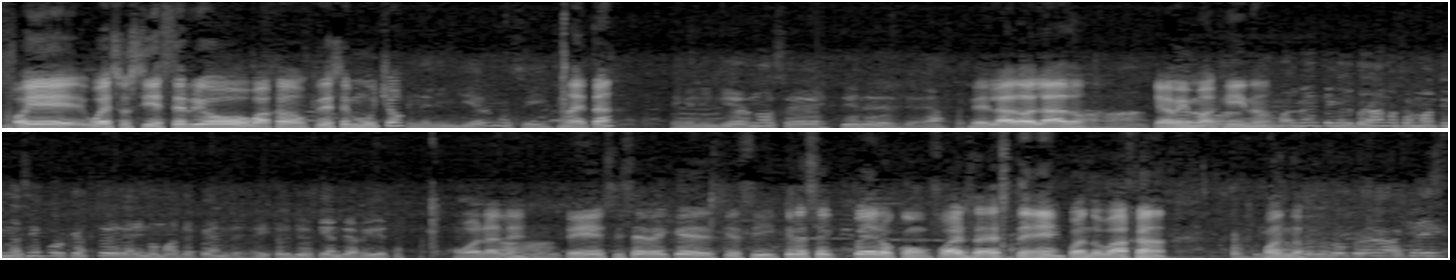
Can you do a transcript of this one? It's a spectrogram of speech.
Oye, Hueso, si este río baja o crece mucho, En el invierno sí. ¿neta? En el invierno se extiende desde allá hasta aquí. De lado a lado. Ajá. Ya me imagino. Normalmente en el verano se mantiene así porque este de ahí nomás depende. Ahí está el vertiente arribita. Órale. Ajá. Sí, sí se ve que, que sí crece, pero con fuerza este, ¿eh? Cuando baja. Y Cuando... no lo creas, aquí hay,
